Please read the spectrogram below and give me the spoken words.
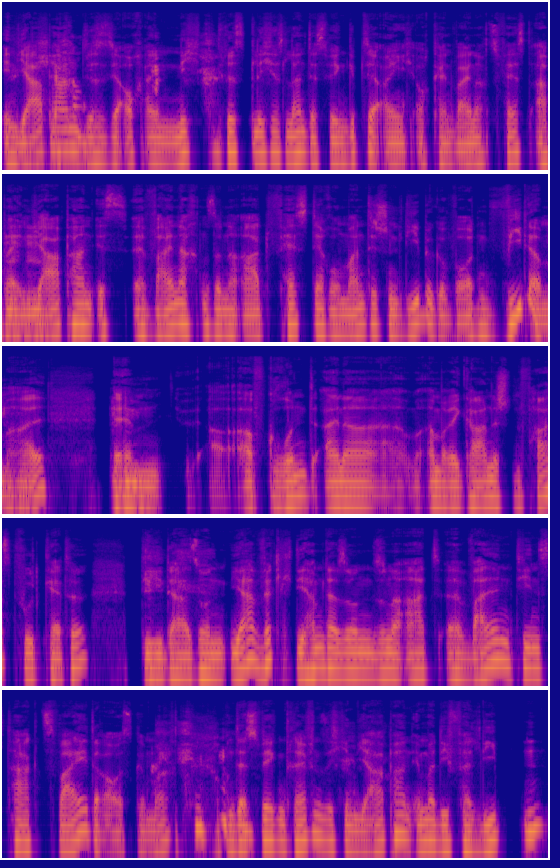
In Japan, ja. das ist ja auch ein nicht christliches Land, deswegen gibt's ja eigentlich auch kein Weihnachtsfest, aber mhm. in Japan ist äh, Weihnachten so eine Art Fest der romantischen Liebe geworden. Wieder mhm. mal. Mhm. Ähm, aufgrund einer äh, amerikanischen Fastfood-Kette, die da so ein, ja wirklich, die haben da so, ein, so eine Art äh, Valentinstag 2 draus gemacht. Und deswegen treffen sich in Japan immer die Verliebten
